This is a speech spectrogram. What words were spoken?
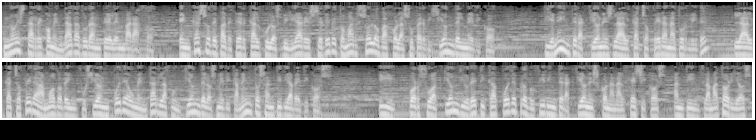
No está recomendada durante el embarazo. En caso de padecer cálculos biliares se debe tomar solo bajo la supervisión del médico. ¿Tiene interacciones la alcachofera Naturleader? La alcachofera a modo de infusión puede aumentar la función de los medicamentos antidiabéticos. Y, por su acción diurética puede producir interacciones con analgésicos, antiinflamatorios,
